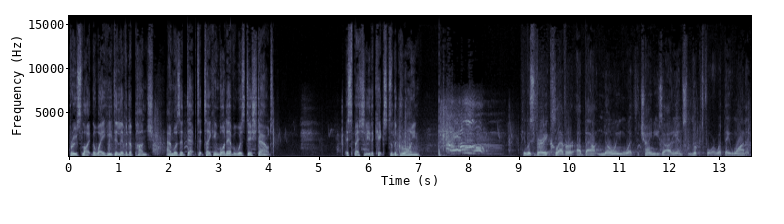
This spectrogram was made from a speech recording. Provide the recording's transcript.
Bruce liked the way he delivered a punch and was adept at taking whatever was dished out, especially the kicks to the groin. He was very clever about knowing what the Chinese audience looked for, what they wanted.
